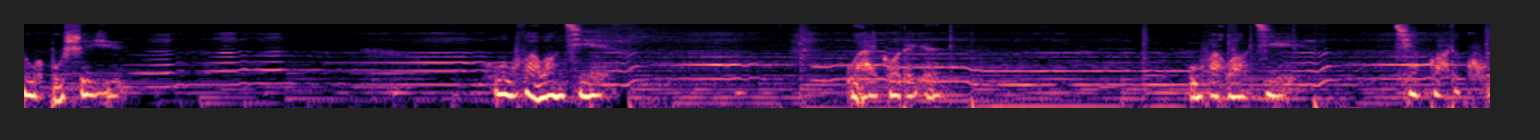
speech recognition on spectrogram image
可我不是鱼，我无法忘记我爱过的人，无法忘记牵挂的苦，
